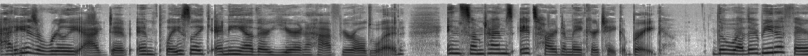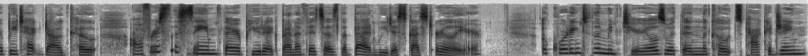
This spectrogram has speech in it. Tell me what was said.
Addie is really active and plays like any other year and a half year old would, and sometimes it's hard to make her take a break. The WeatherBeeta Therapy Tech dog coat offers the same therapeutic benefits as the bed we discussed earlier. According to the materials within the coat's packaging,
